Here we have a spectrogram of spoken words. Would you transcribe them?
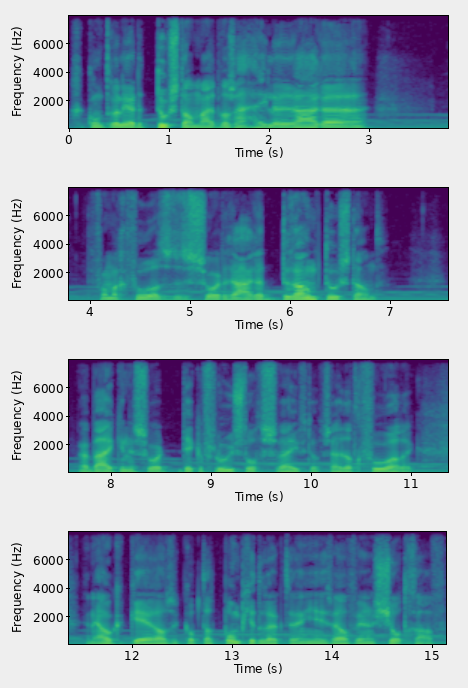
gecontroleerde toestand. Maar het was een hele rare... Voor mijn gevoel was het een soort rare droomtoestand. Waarbij ik in een soort dikke vloeistof zweefde of zo. Dat gevoel had ik. En elke keer als ik op dat pompje drukte en je jezelf weer een shot gaf,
